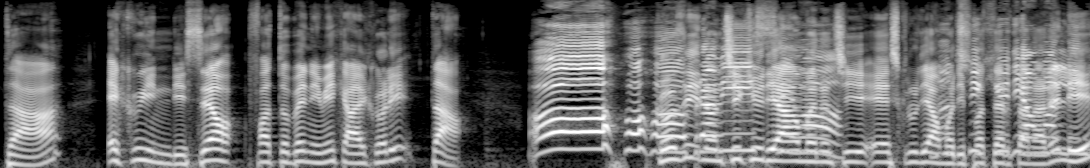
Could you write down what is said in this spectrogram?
Ta. E quindi se ho fatto bene i miei calcoli, ta. Oh, oh, oh, Così non ci chiudiamo e non ci escludiamo Non di ci poter tornare lì.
